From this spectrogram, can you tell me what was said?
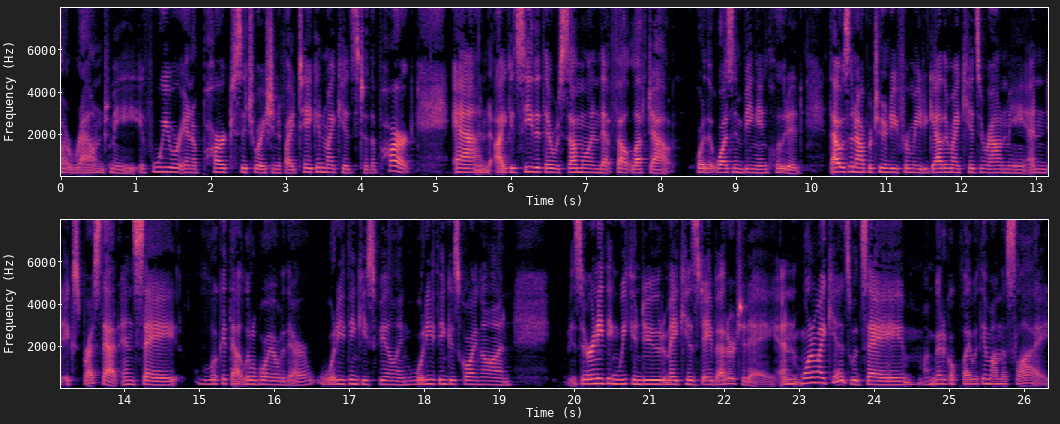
around me. If we were in a park situation, if I'd taken my kids to the park and I could see that there was someone that felt left out, or that wasn't being included. That was an opportunity for me to gather my kids around me and express that and say, look at that little boy over there. What do you think he's feeling? What do you think is going on? Is there anything we can do to make his day better today? And one of my kids would say, I'm going to go play with him on the slide.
